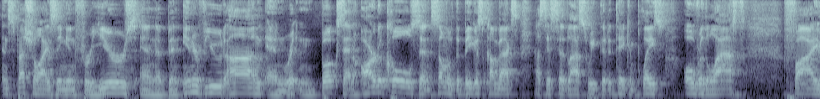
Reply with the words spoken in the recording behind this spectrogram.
and specializing in for years and have been interviewed on and written books and articles and some of the biggest comebacks, as I said last week, that had taken place over the last five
